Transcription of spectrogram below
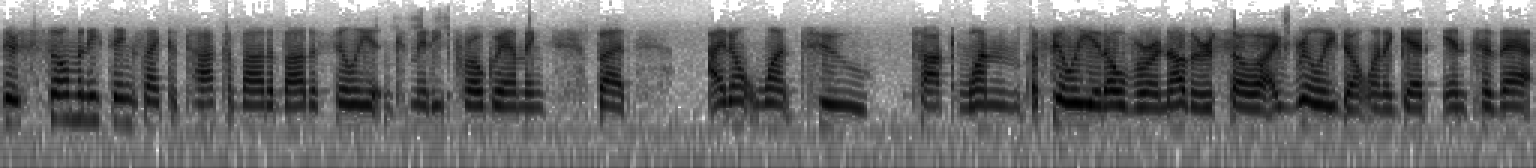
There's so many things I could talk about about affiliate and committee programming, but I don't want to talk one affiliate over another, so I really don't want to get into that.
